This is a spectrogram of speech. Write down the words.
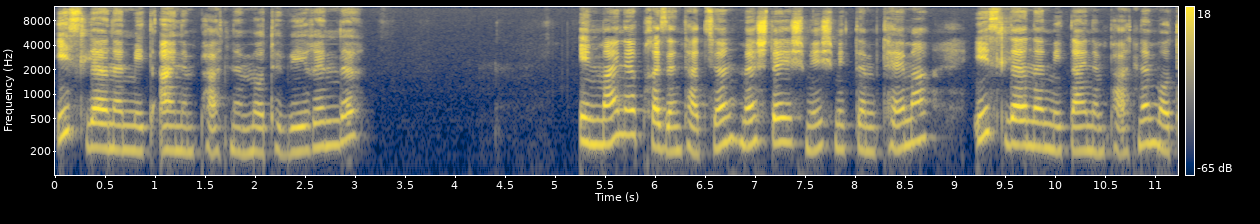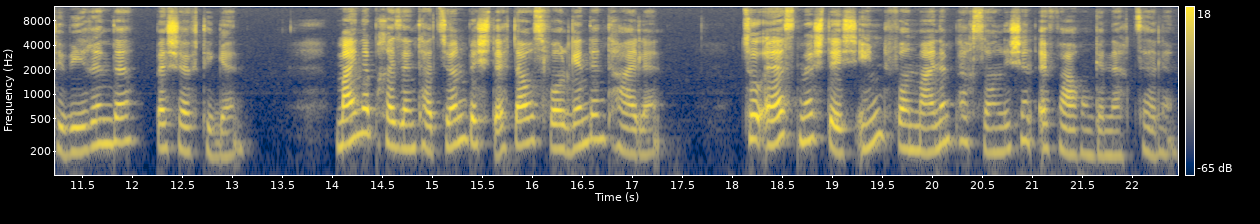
Ist Lernen mit einem Partner motivierender? In meiner Präsentation möchte ich mich mit dem Thema Ist Lernen mit einem Partner motivierender beschäftigen. Meine Präsentation besteht aus folgenden Teilen. Zuerst möchte ich Ihnen von meinen persönlichen Erfahrungen erzählen.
